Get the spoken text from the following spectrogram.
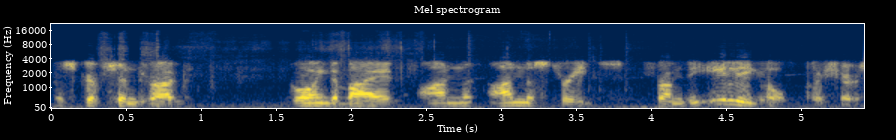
prescription drug going to buy it on on the streets from the illegal pushers,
